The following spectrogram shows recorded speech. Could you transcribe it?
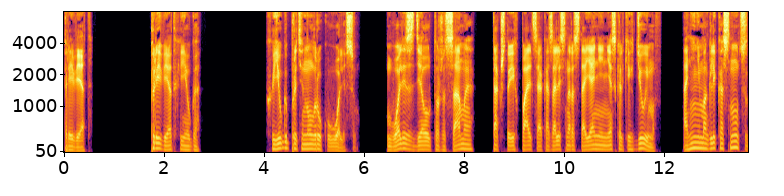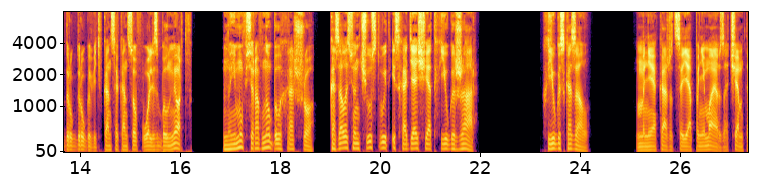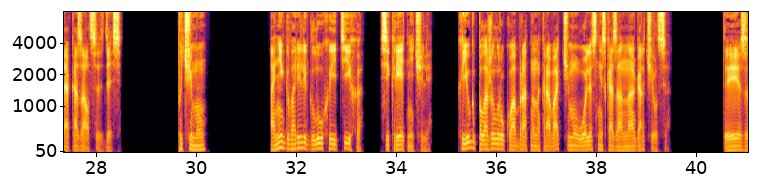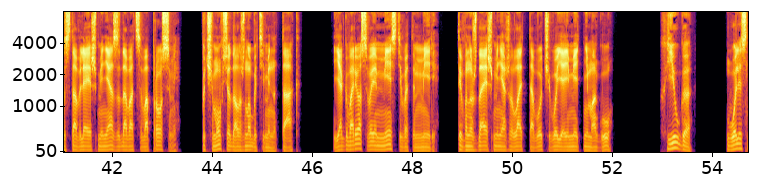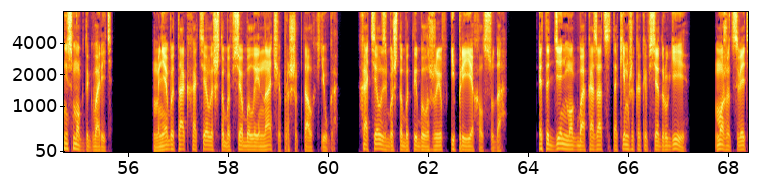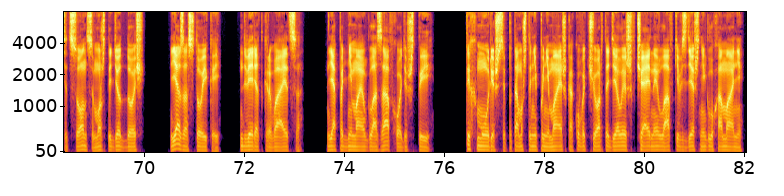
«Привет». «Привет, Хьюго». Хьюго протянул руку Уоллесу. Уоллес сделал то же самое, так что их пальцы оказались на расстоянии нескольких дюймов. Они не могли коснуться друг друга, ведь в конце концов Уоллес был мертв. Но ему все равно было хорошо. Казалось, он чувствует исходящий от Хьюга жар. Хьюга сказал, «Мне кажется, я понимаю, зачем ты оказался здесь». «Почему?» Они говорили глухо и тихо, секретничали. Хьюго положил руку обратно на кровать, чему Уоллес несказанно огорчился. Ты заставляешь меня задаваться вопросами. Почему все должно быть именно так? Я говорю о своем месте в этом мире. Ты вынуждаешь меня желать того, чего я иметь не могу. Хьюго. Уоллес не смог договорить. «Мне бы так хотелось, чтобы все было иначе», — прошептал Хьюго. «Хотелось бы, чтобы ты был жив и приехал сюда. Этот день мог бы оказаться таким же, как и все другие. Может, светит солнце, может, идет дождь. Я за стойкой. Дверь открывается. Я поднимаю глаза, входишь ты. Ты хмуришься, потому что не понимаешь, какого черта делаешь в чайной лавке в здешней глухомане.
